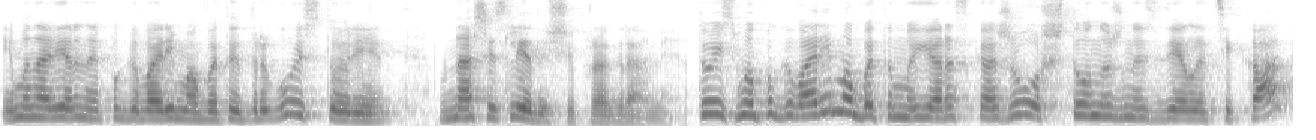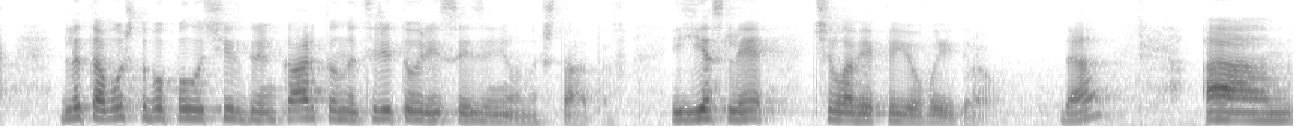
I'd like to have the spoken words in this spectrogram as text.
И мы, наверное, поговорим об этой другой истории в нашей следующей программе. То есть мы поговорим об этом, и я расскажу, что нужно сделать и как для того, чтобы получить грин-карту на территории Соединенных Штатов, если человек ее выиграл. Да? А,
